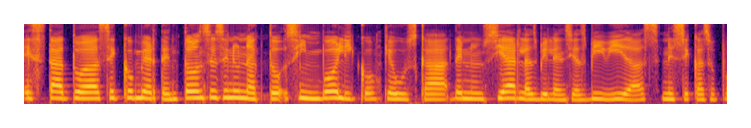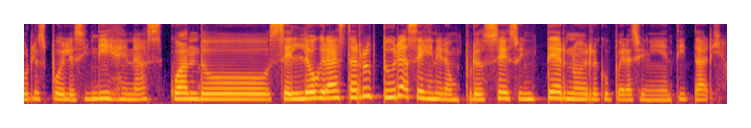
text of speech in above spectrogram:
estatuas se convierte entonces en un acto simbólico que busca denunciar las violencias vividas, en este caso por los pueblos indígenas. Cuando se logra esta ruptura se genera un proceso interno de recuperación identitaria.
